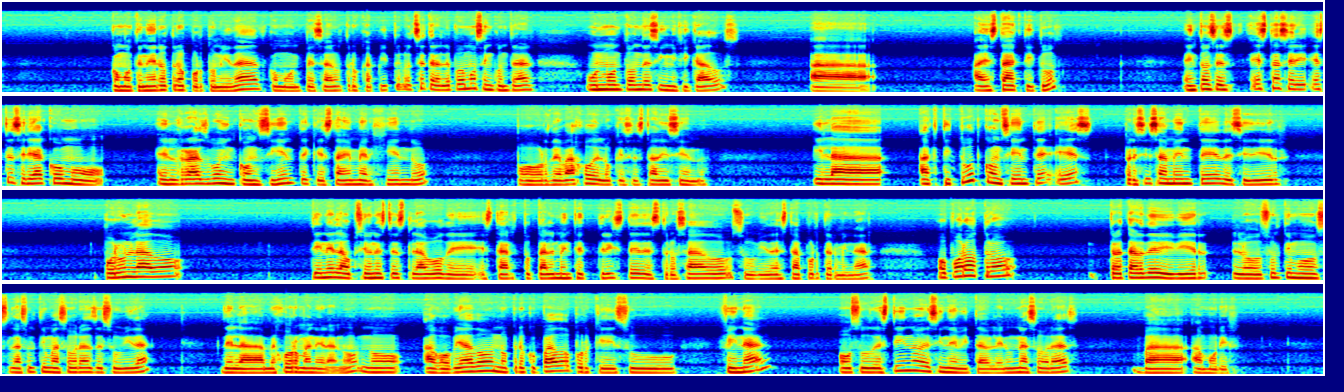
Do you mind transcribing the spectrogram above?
Como tener otra oportunidad, como empezar otro capítulo, etc. Le podemos encontrar un montón de significados a, esta actitud. Entonces, esta este sería como el rasgo inconsciente que está emergiendo por debajo de lo que se está diciendo. Y la actitud consciente es precisamente decidir, por un lado, tiene la opción este esclavo de estar totalmente triste, destrozado, su vida está por terminar, o por otro, tratar de vivir los últimos, las últimas horas de su vida de la mejor manera, ¿no? No agobiado, no preocupado, porque su final o su destino es inevitable. En unas horas va a morir.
